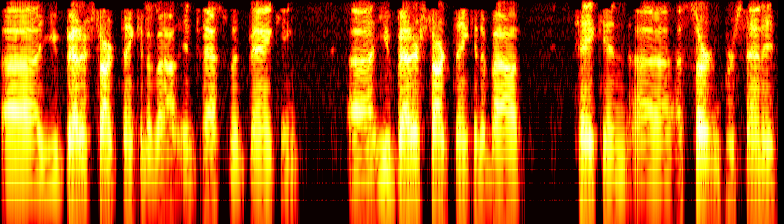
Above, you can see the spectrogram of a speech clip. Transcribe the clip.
Uh, you better start thinking about investment banking uh, you better start thinking about taking uh, a certain percentage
